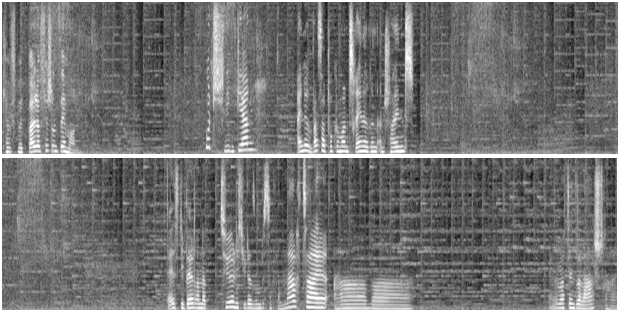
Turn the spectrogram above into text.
Kämpft mit Balderfisch und Seemon. Gut, liebend gern. Eine Wasser-Pokémon-Trainerin anscheinend. Da ist die Beldra natürlich wieder so ein bisschen vom Nachteil, aber Er macht den Solarstrahl.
